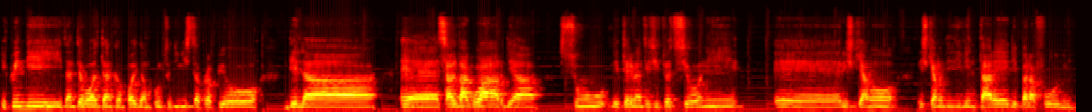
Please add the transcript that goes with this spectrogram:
e quindi tante volte anche un po' da un punto di vista proprio della eh, salvaguardia su determinate situazioni eh, rischiamo, rischiamo, di diventare dei parafulmini.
